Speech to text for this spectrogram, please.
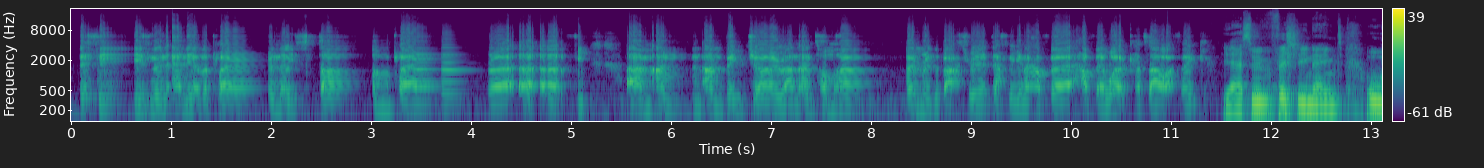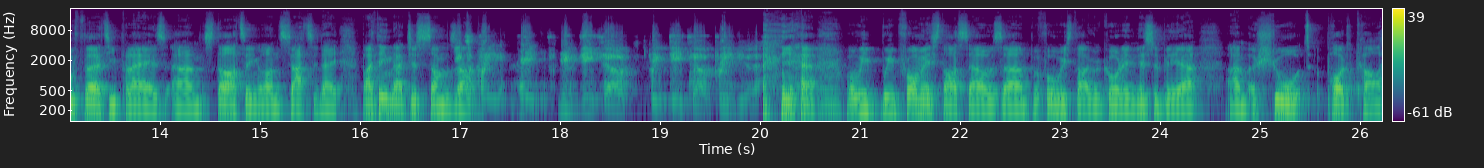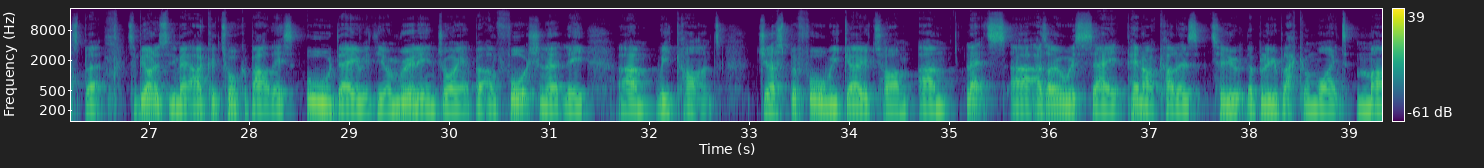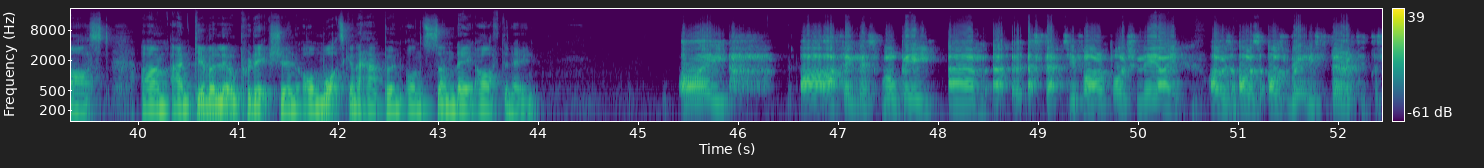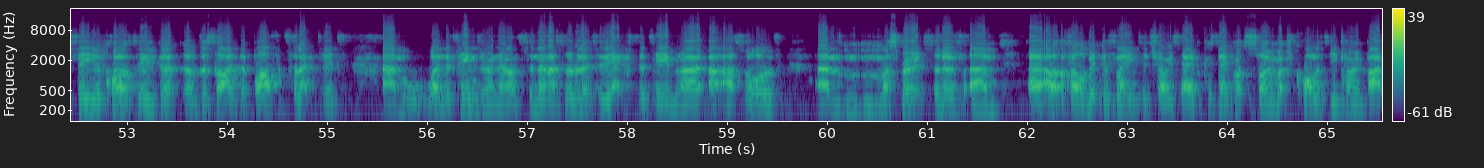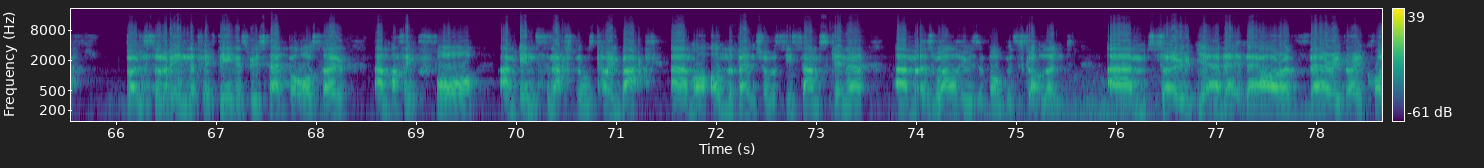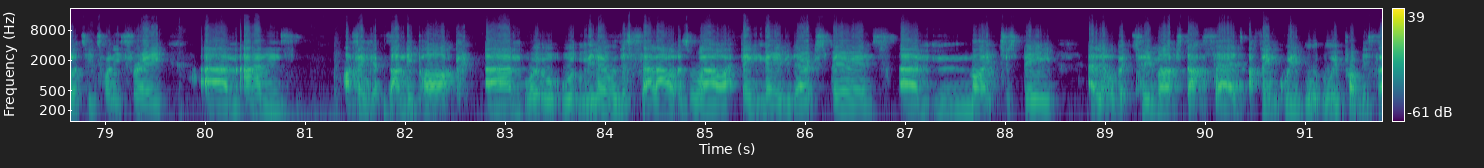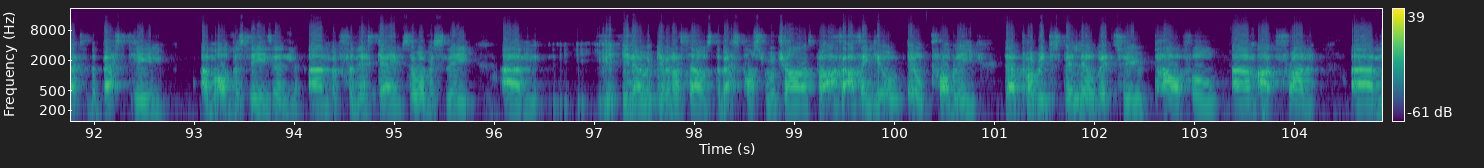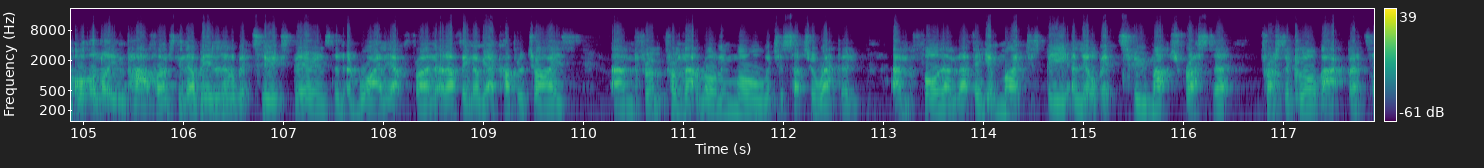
this season than any other player in the league. Some player, uh, uh, uh, um, and and Big Joe and, and Tom Home Homer in the three are definitely going to have their have their work cut out. I think. Yeah, so we've officially named all thirty players um, starting on Saturday, but I think that just sums it's up. Pretty, pretty, pretty, detailed, pretty detailed preview there. yeah, well, we we promised ourselves um, before we started recording this would be a um, a short podcast, but to be honest with you, mate, I could talk about this all day with you. I'm really enjoying it, but unfortunately, um, we can't just before we go, Tom, um, let's, uh, as I always say, pin our colours to the blue, black, and white mast um, and give a little prediction on what's going to happen on Sunday afternoon. I. I think this will be um, a, step too far. Unfortunately, I, I was I was I was really spirited to see the quality of the, of the side that Bath had selected um, when the teams are announced, and then I sort of looked at the Exeter team and I, I, I sort of um, my spirit sort of um, uh, I felt a bit deflated, shall we say, because they've got so much quality coming back, both sort of in the 15 as we've said, but also um, I think four um, internationals coming back um, on the bench. Obviously Sam Skinner um, as well, who's involved with Scotland. so yeah, they, they are a very very quality 23, and I think at Sandy Park, um, we, we, you know, with the sellout as well, I think maybe their experience um, might just be a little bit too much. That said, I think we we probably selected the best team um, of the season um, for this game. So obviously, um, you, you, know, we've given ourselves the best possible chance. But I, th- I, think it'll it'll probably they'll probably just be a little bit too powerful um, up front. Um, or, or, not even powerful. I just think they'll be a little bit too experienced and, and wily up front, and I think they'll get a couple of tries um, from from that rolling maul, which is such a weapon for them. And I think it might just be a little bit too much for us to for us to claw back. But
